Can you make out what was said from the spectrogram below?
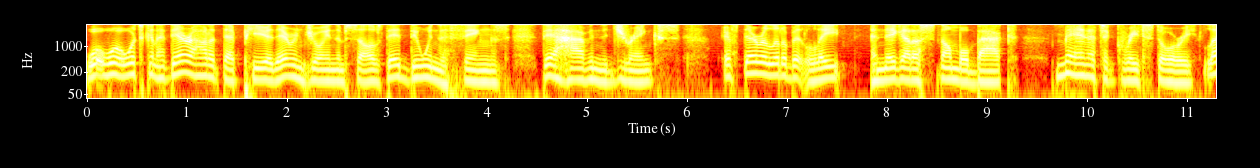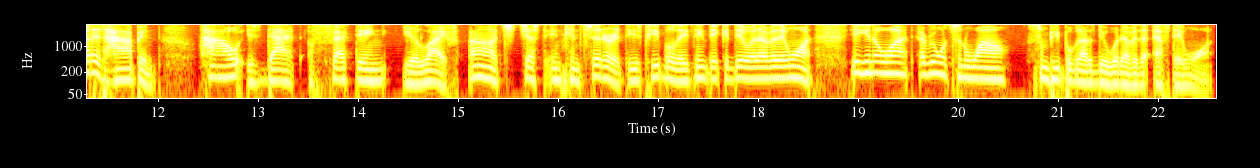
what, what, What's gonna? They're out at that pier. They're enjoying themselves. They're doing the things. They're having the drinks. If they're a little bit late and they got to stumble back, man, that's a great story. Let it happen. How is that affecting your life? Oh, it's just inconsiderate. These people, they think they can do whatever they want. Yeah, you know what? Every once in a while, some people got to do whatever the F they want.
